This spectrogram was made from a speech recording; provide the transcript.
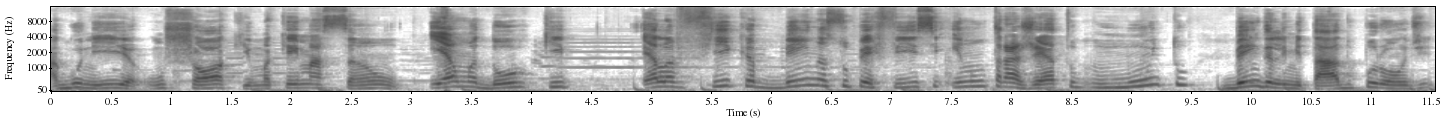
agonia, um choque, uma queimação. E é uma dor que ela fica bem na superfície e num trajeto muito bem delimitado por onde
